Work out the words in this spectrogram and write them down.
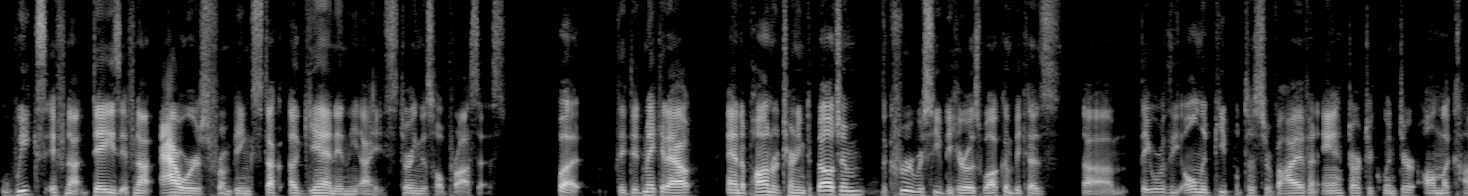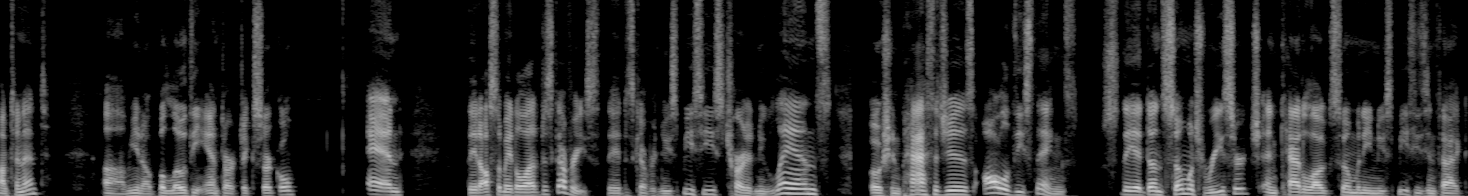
weeks, if not days, if not hours from being stuck again in the ice during this whole process. But they did make it out, and upon returning to Belgium, the crew received a hero's welcome because um, they were the only people to survive an Antarctic winter on the continent, um, you know, below the Antarctic Circle. And they'd also made a lot of discoveries. They had discovered new species, charted new lands, ocean passages, all of these things they had done so much research and cataloged so many new species, in fact,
